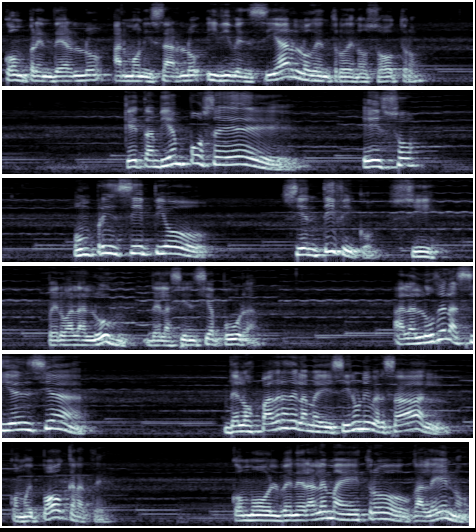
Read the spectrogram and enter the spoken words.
comprenderlo, armonizarlo y vivenciarlo dentro de nosotros. Que también posee eso un principio científico, sí, pero a la luz de la ciencia pura, a la luz de la ciencia de los padres de la medicina universal, como Hipócrates, como el venerable maestro Galeno,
